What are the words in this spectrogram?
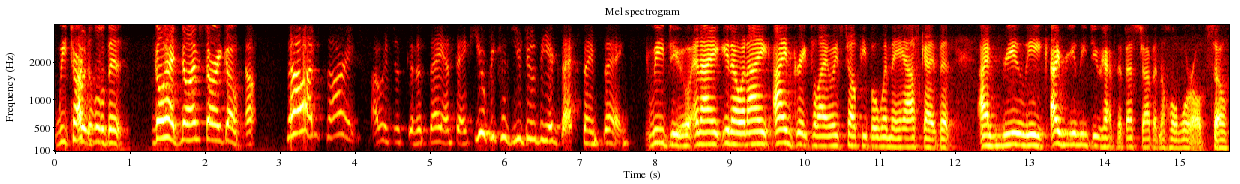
we talked a little bit go ahead no i'm sorry go. No, no i'm sorry i was just going to say and thank you because you do the exact same thing. We do and i you know and i i'm grateful i always tell people when they ask I, that i really i really do have the best job in the whole world so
